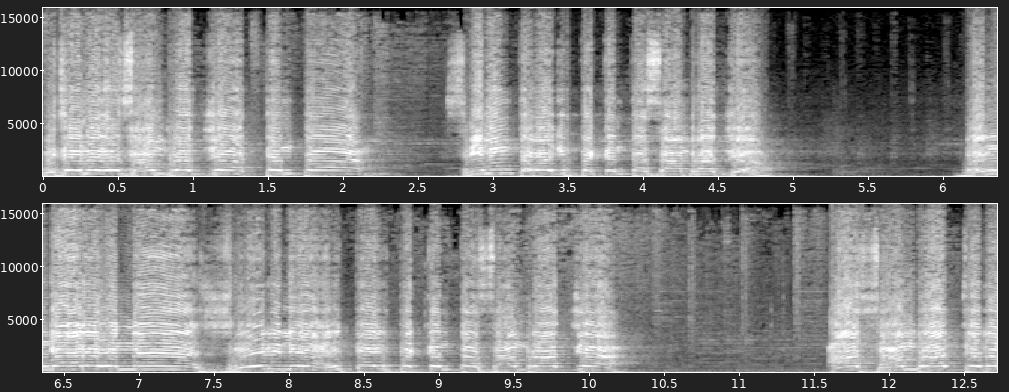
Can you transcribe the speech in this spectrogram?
ವಿಜಯನಗರ ಸಾಮ್ರಾಜ್ಯ ಅತ್ಯಂತ ಶ್ರೀಮಂತವಾಗಿರ್ತಕ್ಕಂಥ ಸಾಮ್ರಾಜ್ಯ. ಬಂಗಾರವನ್ನ ಸೇರಿಲಿ ಅರಿತಾ ಇರ್ತಕ್ಕಂಥ ಸಾಮ್ರಾಜ್ಯ. ಆ ಸಾಮ್ರಾಜ್ಯದ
